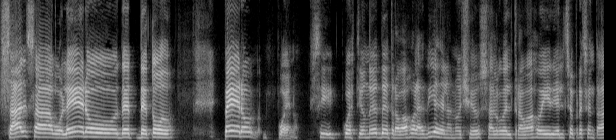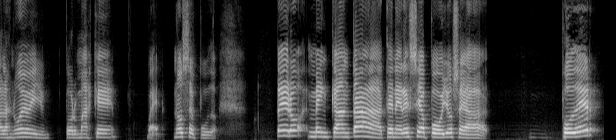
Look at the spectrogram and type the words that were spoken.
salsa, bolero, de, todo. Pero bueno, sí, cuestión de, de trabajo a las 10 de la noche, yo salgo del trabajo y él se presentaba a las 9 y por más que, bueno, no se pudo. Pero me encanta tener ese apoyo, o sea, poder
